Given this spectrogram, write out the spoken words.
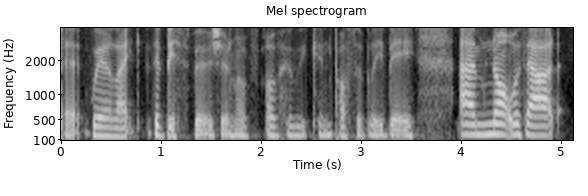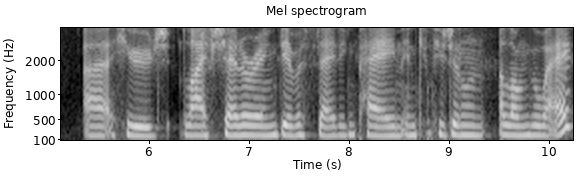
it, we're like the best version of of who we can possibly be, um, not without uh, huge life shattering, devastating pain and confusion along the way.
